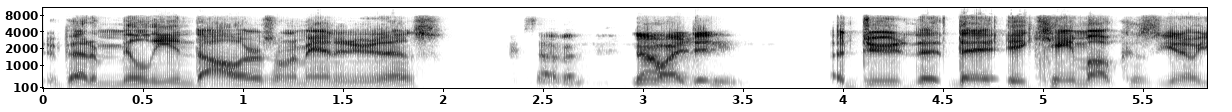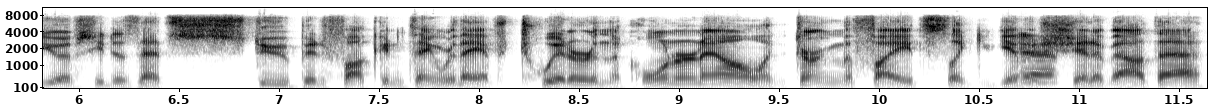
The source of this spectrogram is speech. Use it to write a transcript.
who bet a million dollars on Amanda Nunes? Seven. No, I didn't. A dude that, that it came up because you know UFC does that stupid fucking thing where they have Twitter in the corner now, like during the fights, like you give Yeah. a shit about that,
